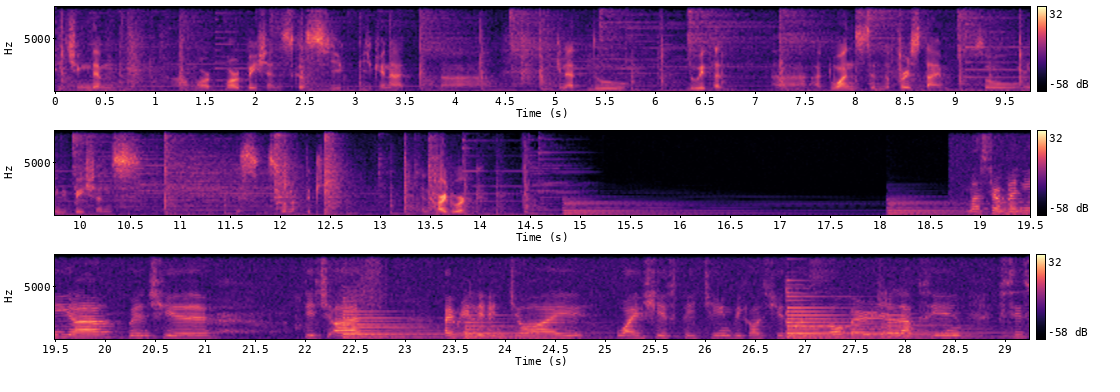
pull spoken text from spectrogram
Teaching them uh, more more patience because you, you cannot uh, you cannot do do it at uh, at once in the first time. So maybe patience is, is one of the key. And hard work. Master Vanilla, when she teach us, I really enjoy while she's teaching because she does so very relaxing. She's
